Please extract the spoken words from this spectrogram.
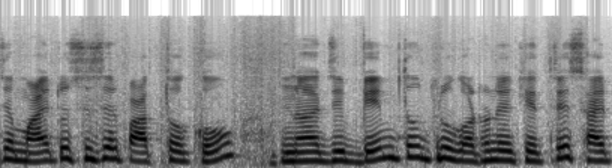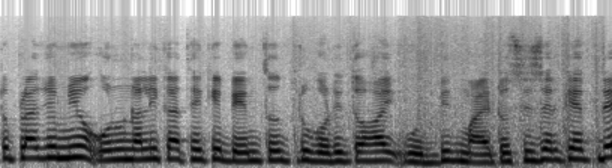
যে মাইটোসিসের পার্থক্য যে বেমতন্ত্র গঠনের ক্ষেত্রে সাইটোপ্লাজমীয় অনুনালিকা থেকে বেমতন্ত্র গঠিত হয় উদ্ভিদ মাইটোসিসের ক্ষেত্রে।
